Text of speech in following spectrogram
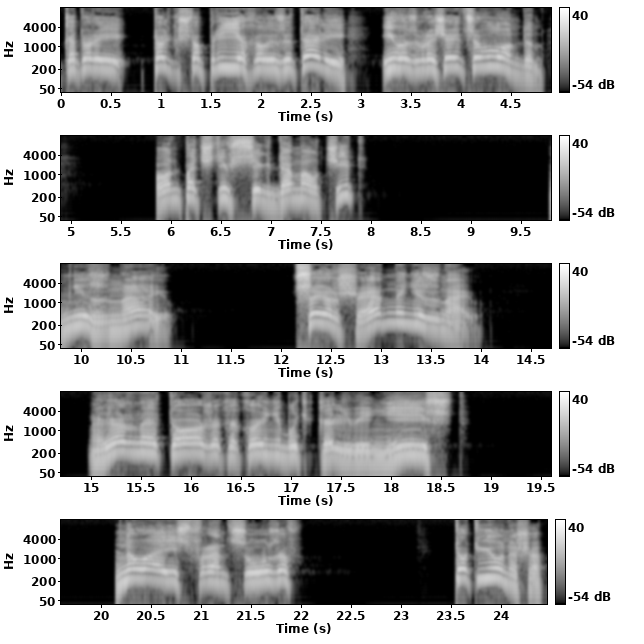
который только что приехал из Италии и возвращается в Лондон. Он почти всегда молчит. Не знаю. Совершенно не знаю. Наверное, тоже какой-нибудь кальвинист. Ну, а из французов? Тот юноша,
